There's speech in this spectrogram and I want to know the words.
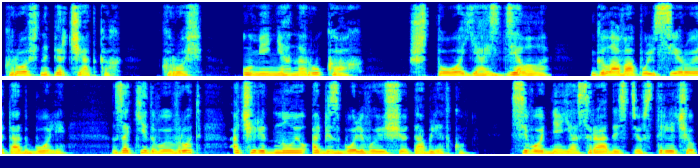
кровь на перчатках, кровь у меня на руках. Что я сделала? Голова пульсирует от боли. Закидываю в рот очередную обезболивающую таблетку. Сегодня я с радостью встречу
